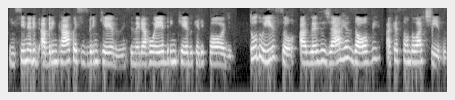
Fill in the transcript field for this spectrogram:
ensina ele a brincar com esses brinquedos, ensina ele a roer brinquedo que ele pode. Tudo isso, às vezes, já resolve a questão do latido.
